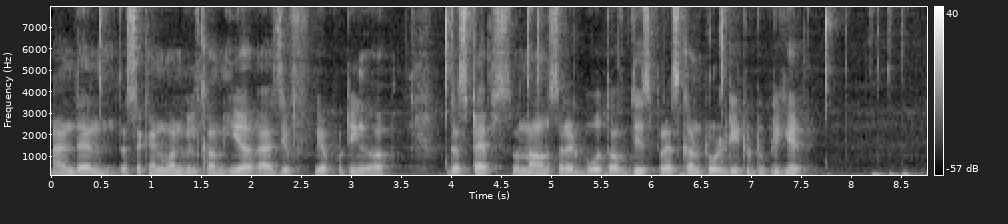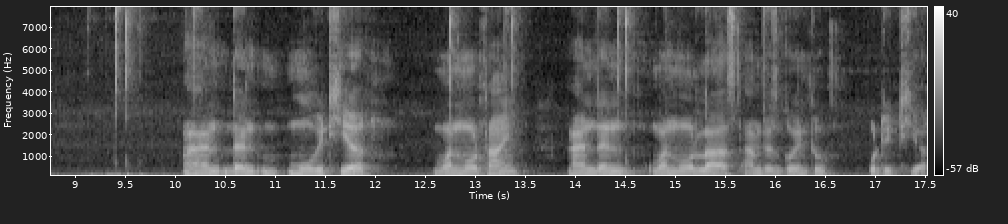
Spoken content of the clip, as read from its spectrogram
And then the second one will come here as if we are putting uh, the steps. So now select both of these press ctrl D to duplicate. And then move it here one more time. And then one more last I'm just going to put it here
